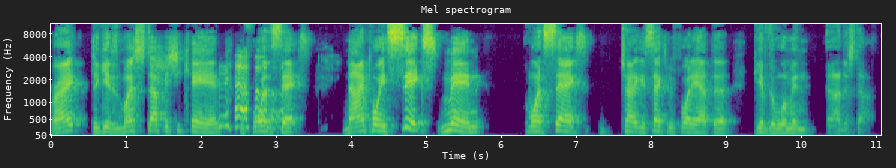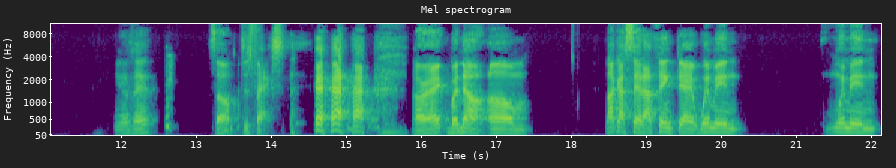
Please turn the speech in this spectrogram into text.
right, to get as much stuff as she can before the sex. 9.6 men want sex, try to get sex before they have to give the woman the other stuff. You know what I'm saying? So just facts. All right. But no, um, like I said, I think that women women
